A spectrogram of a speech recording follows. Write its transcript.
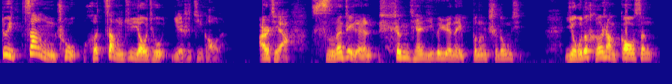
对葬处和葬具要求也是极高的，而且啊死的这个人生前一个月内不能吃东西，有的和尚高僧。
